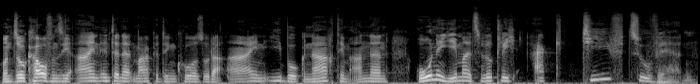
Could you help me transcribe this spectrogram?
Und so kaufen sie einen Internet-Marketing-Kurs oder ein E-Book nach dem anderen, ohne jemals wirklich aktiv zu werden.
